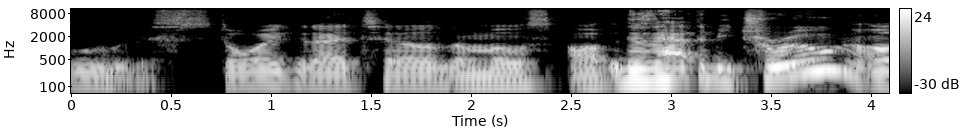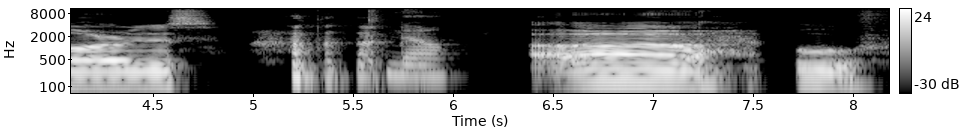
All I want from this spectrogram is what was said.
Ooh, the story that I tell the most often. Does it have to be true or is? no. Uh, oof.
